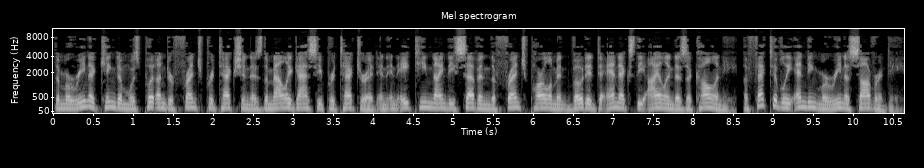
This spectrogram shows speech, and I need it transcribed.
the Merina Kingdom was put under French protection as the Malagasy Protectorate and in 1897 the French Parliament voted to annex the island as a colony, effectively ending Merina sovereignty.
